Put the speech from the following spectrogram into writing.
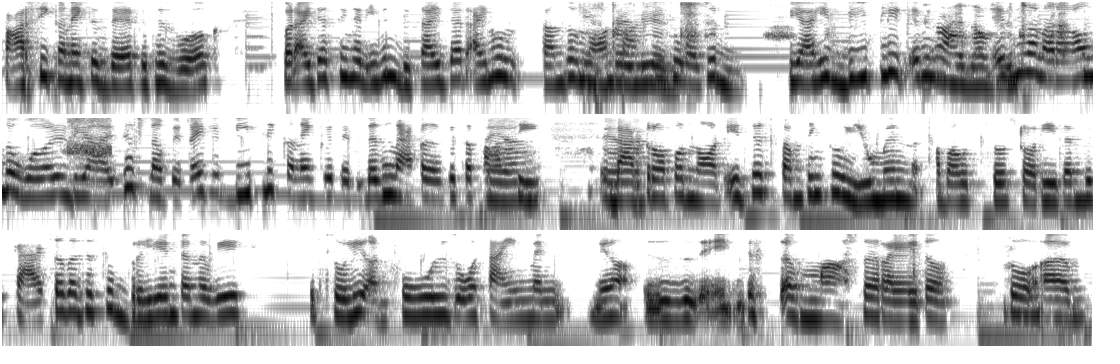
parsi connect is there with his work. But I just think that even besides that, I know tons of non-Parsis who also, yeah, he's deeply. I mean, I everyone it. around the world, yeah, I just love it. Right, you deeply connect with it. It doesn't matter if it's a Parsi yeah. Yeah. backdrop or not. It's just something so human about those stories, and these characters are just so brilliant, and the way it slowly unfolds over time and you know just a master writer so um,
